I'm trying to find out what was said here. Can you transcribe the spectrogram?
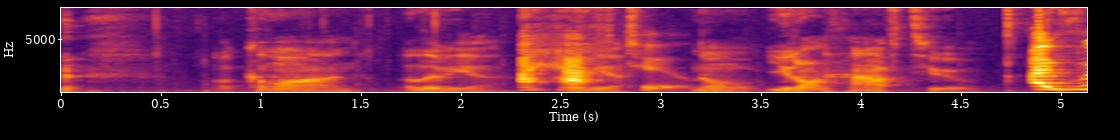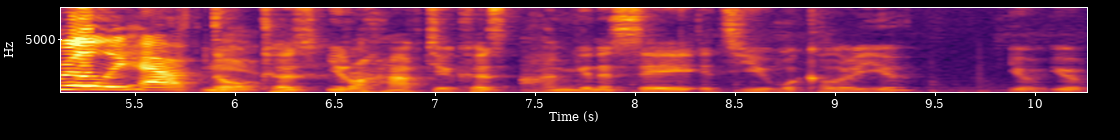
oh come on, Olivia. I have Olivia. to. No, you don't have to. I really have to. No, cause you don't have to. Cause I'm gonna say it's you. What color are you? You're you're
